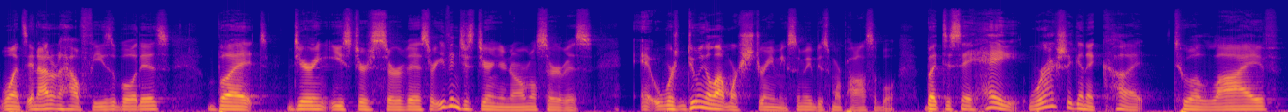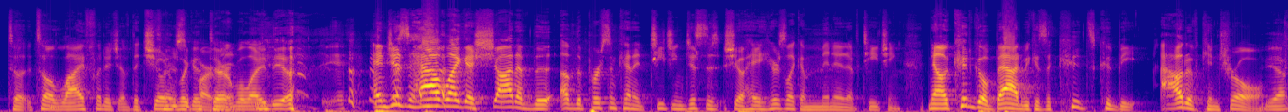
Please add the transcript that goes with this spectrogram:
once, and I don't know how feasible it is, but during Easter service or even just during your normal service, it, we're doing a lot more streaming, so maybe it's more possible. But to say, hey, we're actually going to cut to a live to, to a live footage of the children's Sounds like department. a terrible idea. and just have like a shot of the of the person kind of teaching, just to show, hey, here's like a minute of teaching. Now it could go bad because the kids could be out of control. Yeah.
